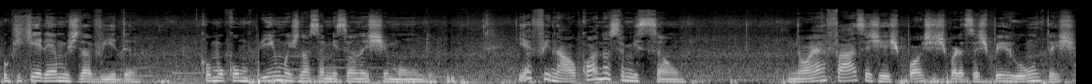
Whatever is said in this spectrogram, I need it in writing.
o que queremos da vida, como cumprimos nossa missão neste mundo. E afinal, qual a nossa missão? Não é fácil as respostas para essas perguntas.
